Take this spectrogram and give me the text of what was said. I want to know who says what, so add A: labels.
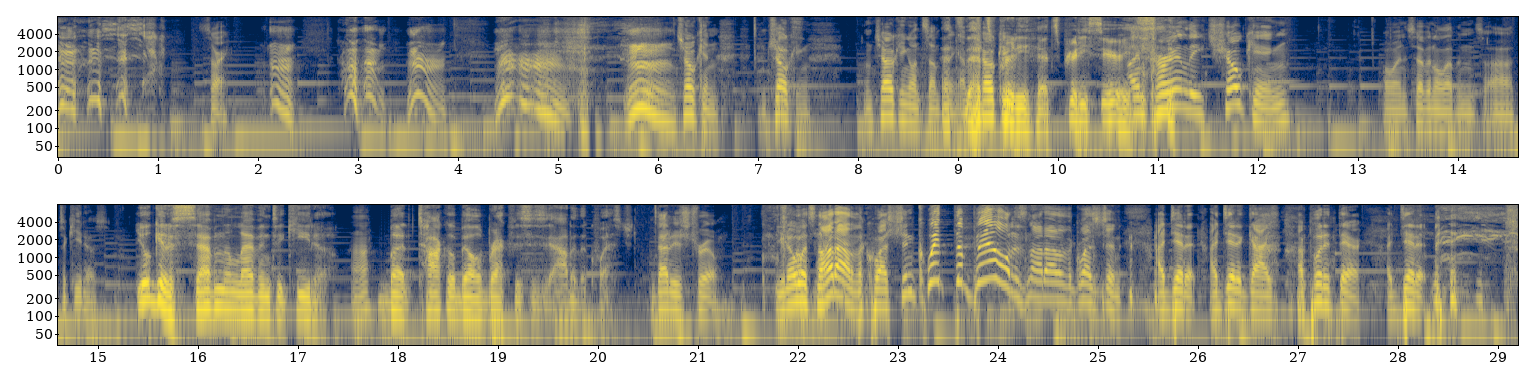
A: Sorry. choking. I'm choking. I'm choking on something.
B: That's,
A: I'm
B: that's
A: choking.
B: pretty. That's pretty serious.
A: I'm currently choking. Oh, and 7-Eleven's uh, taquitos.
B: You'll get a 7-Eleven taquito,
A: Uh-huh.
B: but Taco Bell breakfast is out of the question.
A: That is true. You know what's not out of the question? Quit the build is not out of the question. I did it. I did it, guys. I put it there. I did it.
